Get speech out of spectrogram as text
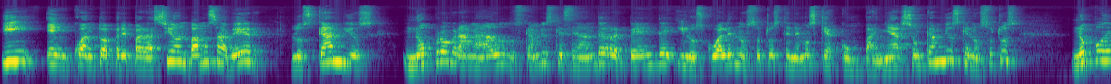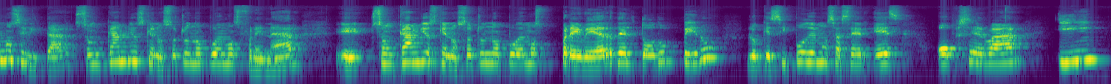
Y en cuanto a preparación, vamos a ver los cambios no programados, los cambios que se dan de repente y los cuales nosotros tenemos que acompañar. Son cambios que nosotros no podemos evitar, son cambios que nosotros no podemos frenar, eh, son cambios que nosotros no podemos prever del todo, pero lo que sí podemos hacer es observar y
